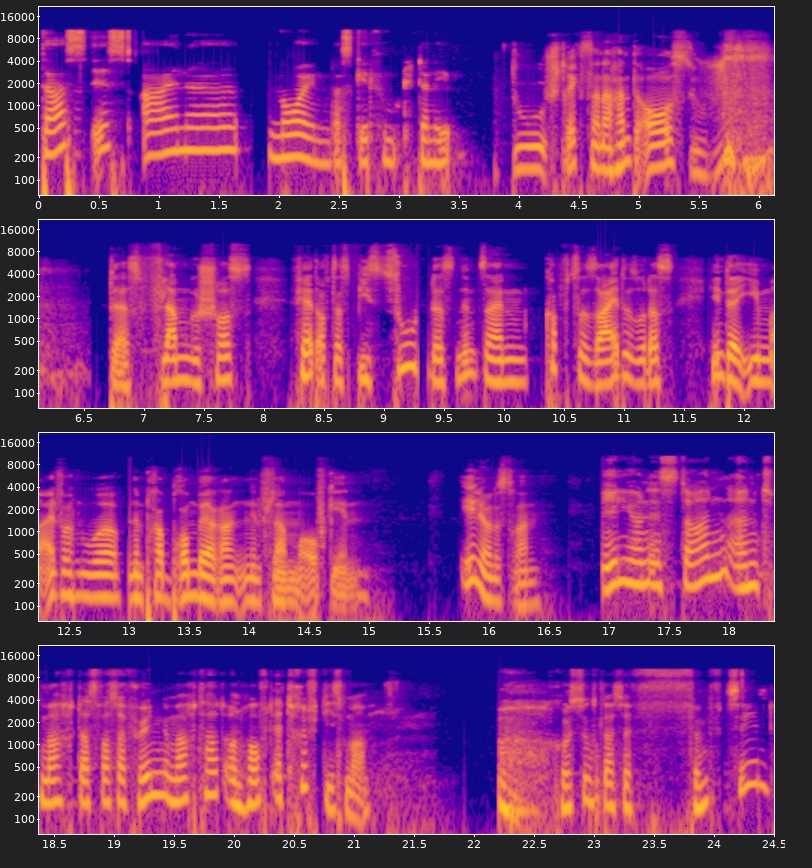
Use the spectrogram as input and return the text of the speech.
Das ist eine 9. Das geht vermutlich daneben. Du streckst deine Hand aus, das Flammengeschoss fährt auf das Biest zu, das nimmt seinen Kopf zur Seite, sodass hinter ihm einfach nur ein paar Brombeerranken in Flammen aufgehen. Elion ist dran. Elion ist dran und macht das, was er vorhin gemacht hat und hofft, er trifft diesmal. Oh, Rüstungsklasse 15?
